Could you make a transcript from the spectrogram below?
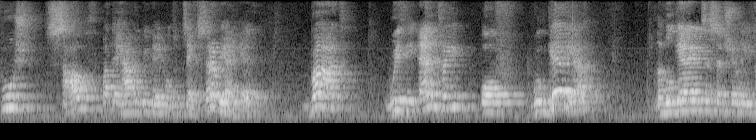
pushed south, but they haven't been able to take Serbia yet. But with the entry of Bulgaria, the Bulgarians essentially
